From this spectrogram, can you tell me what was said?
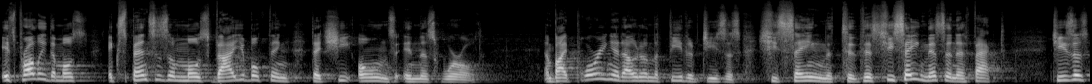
It's probably the most expensive and most valuable thing that she owns in this world. And by pouring it out on the feet of Jesus, she's saying this, she's saying this in effect. Jesus,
